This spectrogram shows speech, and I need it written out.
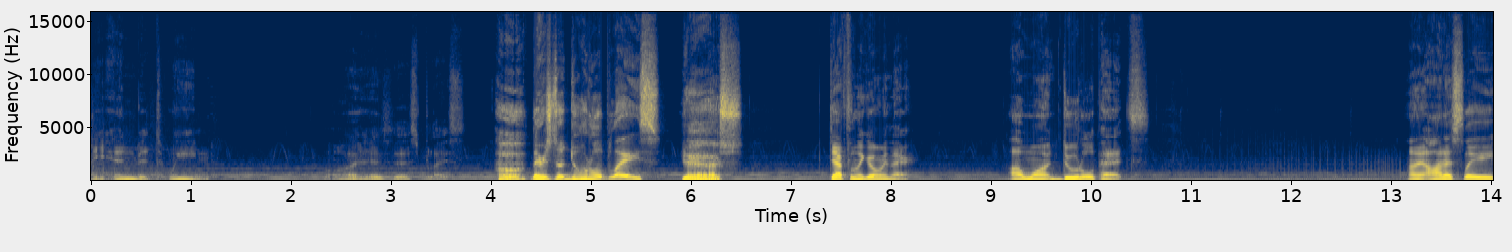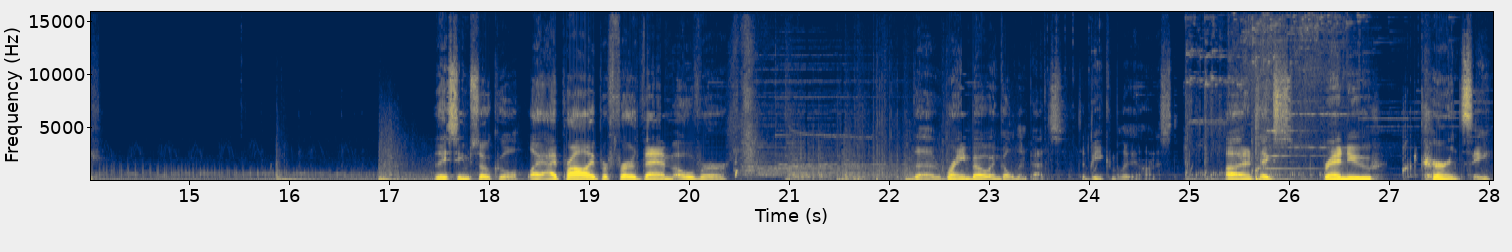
The in between. What is this place? Oh, there's the doodle place! Yes! Definitely going there. I want doodle pets. I honestly, they seem so cool. Like I probably prefer them over the rainbow and golden pets, to be completely honest. Uh, and it takes brand new currency,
